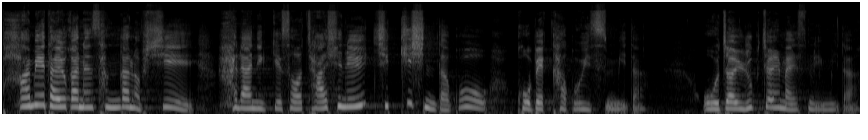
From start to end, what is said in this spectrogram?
밤의 달과는 상관없이 하나님께서 자신을 지키신다고 고백하고 있습니다. 5절 6절 말씀입니다.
